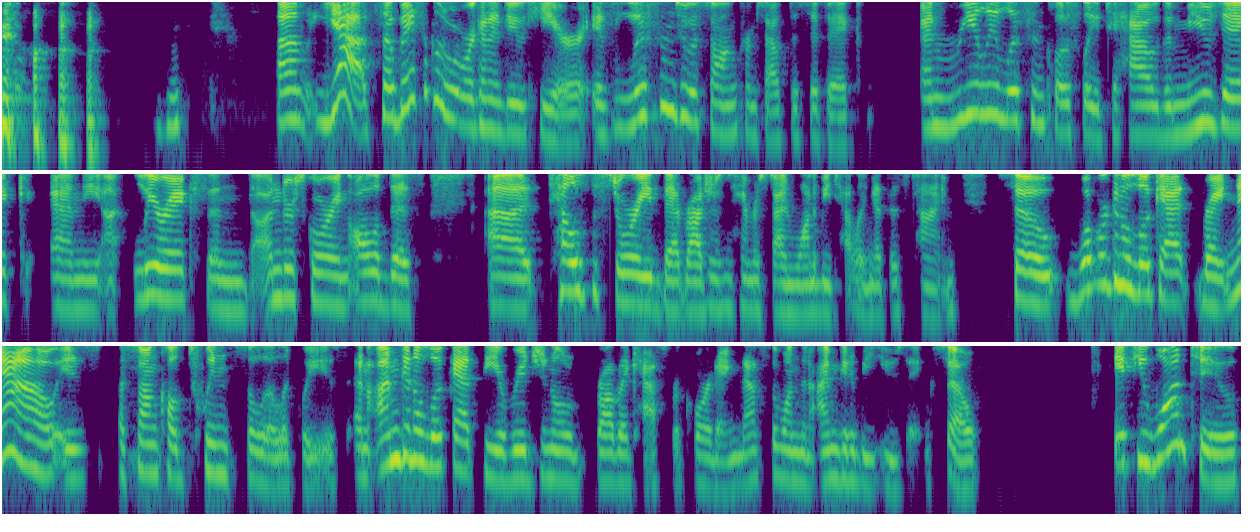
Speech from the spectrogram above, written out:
um, yeah. So basically, what we're going to do here is listen to a song from South Pacific and really listen closely to how the music and the uh, lyrics and the underscoring, all of this, uh, tells the story that Rodgers and Hammerstein want to be telling at this time. So, what we're going to look at right now is a song called Twin Soliloquies. And I'm going to look at the original Broadway cast recording. That's the one that I'm going to be using. So, if you want to,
